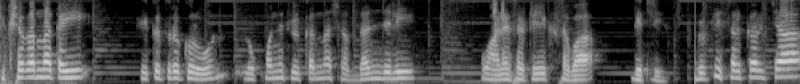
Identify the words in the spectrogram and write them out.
शिक्षकांना काही एकत्र करून लोकमान्य टिळकांना श्रद्धांजली वाहण्यासाठी एक सभा घेतली. ब्रिटिश सरकारच्या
